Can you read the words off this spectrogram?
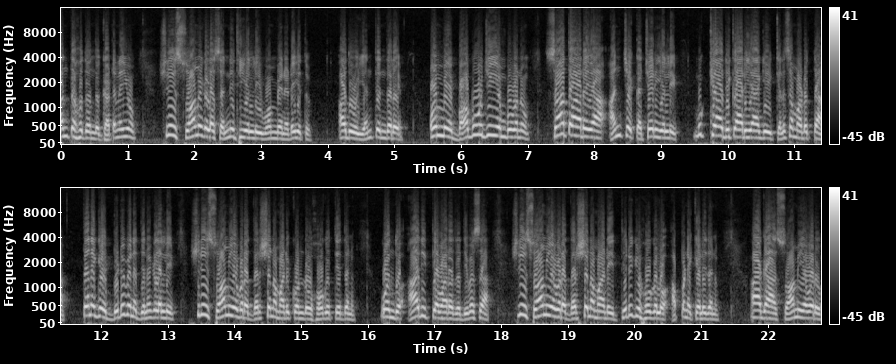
ಅಂತಹದೊಂದು ಘಟನೆಯು ಶ್ರೀ ಸ್ವಾಮಿಗಳ ಸನ್ನಿಧಿಯಲ್ಲಿ ಒಮ್ಮೆ ನಡೆಯಿತು. ಅದು ಎಂತೆಂದರೆ, ಒಮ್ಮೆ ಬಾಬೂಜಿ ಎಂಬುವನು ಸಾತಾರೆಯ ಅಂಚೆ ಕಚೇರಿಯಲ್ಲಿ ಮುಖ್ಯಾಧಿಕಾರಿಯಾಗಿ ಕೆಲಸ ಮಾಡುತ್ತಾ ತನಗೆ ಬಿಡುವಿನ ದಿನಗಳಲ್ಲಿ ಶ್ರೀ ಸ್ವಾಮಿಯವರ ದರ್ಶನ ಮಾಡಿಕೊಂಡು ಹೋಗುತ್ತಿದ್ದನು. ಒಂದು ಆದಿತ್ಯವಾರದ ದಿವಸ ಶ್ರೀ ಸ್ವಾಮಿಯವರ ದರ್ಶನ ಮಾಡಿ ತಿರುಗಿ ಹೋಗಲು ಅಪ್ಪಣೆ ಕೇಳಿದನು. ಆಗ ಸ್ವಾಮಿಯವರು,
